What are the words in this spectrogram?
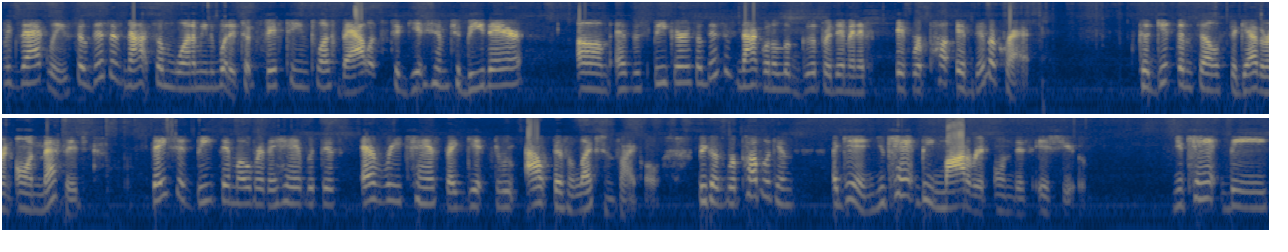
Exactly. So this is not someone. I mean, what it took 15 plus ballots to get him to be there um, as the speaker. So this is not going to look good for them. And if if Repu- if Democrats could get themselves together and on message, they should beat them over the head with this every chance they get throughout this election cycle. Because Republicans, again, you can't be moderate on this issue. You can't be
